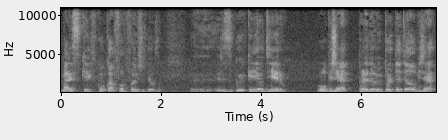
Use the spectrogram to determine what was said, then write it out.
mas quem ficou com a fome foi os judeus. Né? Eh, Eles queriam o dinheiro, o objeto. Para ele o importante é o objeto.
